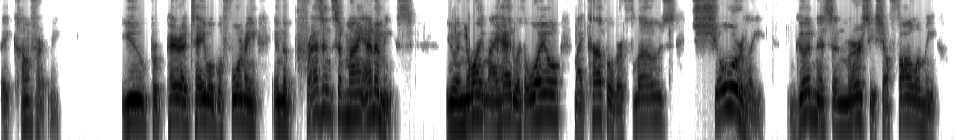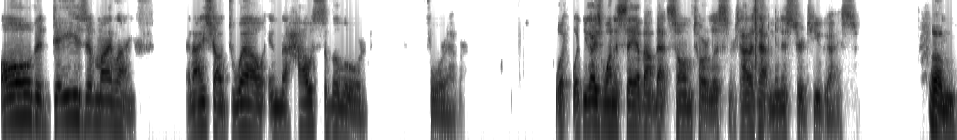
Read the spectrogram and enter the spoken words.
they comfort me. You prepare a table before me in the presence of my enemies. You anoint my head with oil, my cup overflows. Surely goodness and mercy shall follow me all the days of my life, and I shall dwell in the house of the Lord forever. What, what do you guys want to say about that psalm to our listeners? How does that minister to you guys? Um,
